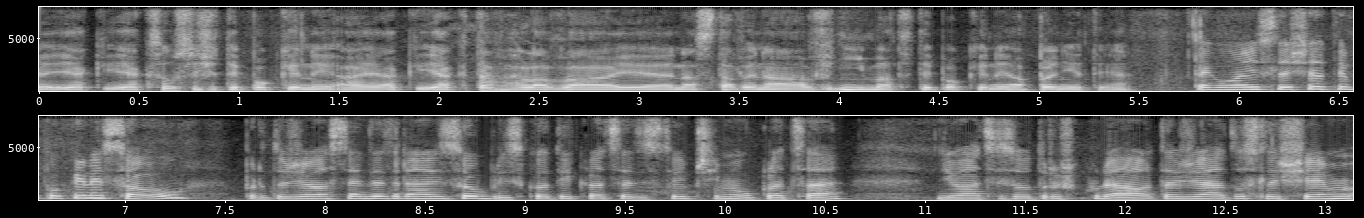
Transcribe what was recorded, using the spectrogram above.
jak, jak jsou slyšet ty pokyny a jak, jak ta hlava je nastavená vnímat ty pokyny a plnit je? Tak oni slyšet ty pokyny jsou, protože vlastně ty trenéři jsou blízko té klece, ty stojí přímo u klece, diváci jsou trošku dál, takže já to slyším,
